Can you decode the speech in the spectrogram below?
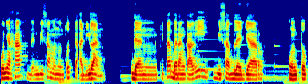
Punya hak dan bisa menuntut keadilan dan kita barangkali bisa belajar untuk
